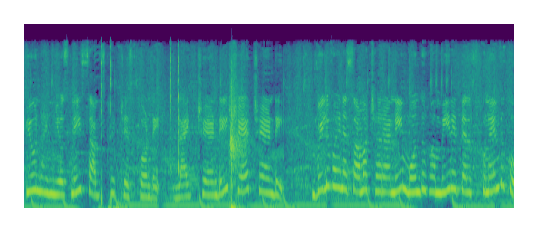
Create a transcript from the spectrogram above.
క్యూ నైన్ న్యూస్ని సబ్స్క్రైబ్ చేసుకోండి. లైక్ చేయండి షేర్ చేయండి. విలువైన సమాచారాన్ని ముందుగా మీరే తెలుసుకునేందుకు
